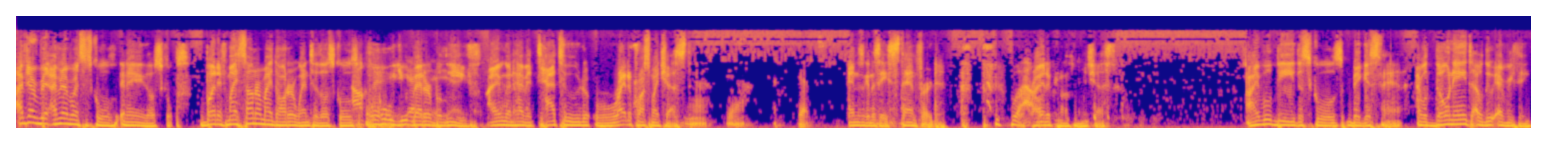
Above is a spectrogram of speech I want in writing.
I've never been. I've never went to school in any of those schools. But if my son or my daughter went to those schools, Okay. oh, you Yeah, better yeah, believe I am going to have it tattooed right across my chest, Yeah. Yeah. And it's going to say Stanford Wow. right across my chest. I will be the school's biggest fan. I will donate. I will do everything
